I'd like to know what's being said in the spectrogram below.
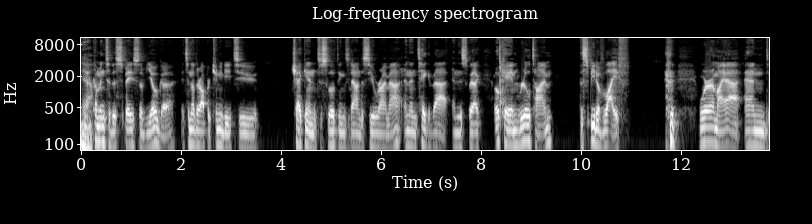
yeah. come into the space of yoga, it's another opportunity to check in, to slow things down, to see where I'm at, and then take that and this be like, okay, in real time, the speed of life, where am I at? And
